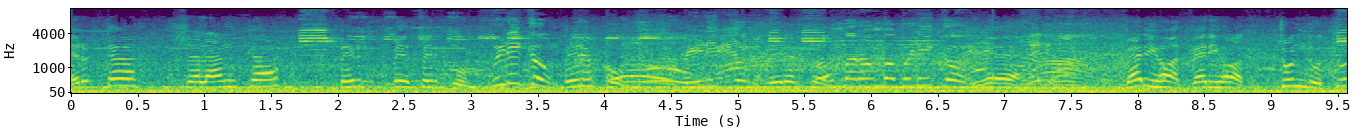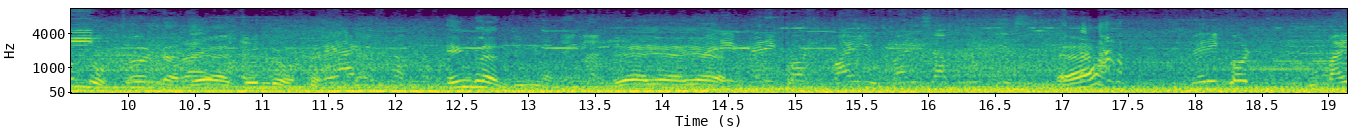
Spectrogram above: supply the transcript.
Erka, Sri Lanka, Pir Pir Pirkum. Pidikum. Pidikum. Oh, Pidikum. Pidikum. Romba Romba Pidikum. Yeah. Very hot. Very hot. Very hot. Tundu. Tundu. Tundu. Right. Yeah, Tundu. England. England. Yeah, yeah, yeah. very very good buy buy some lungis Yeah? very good buy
